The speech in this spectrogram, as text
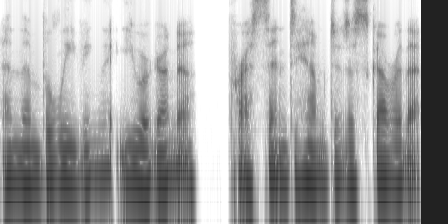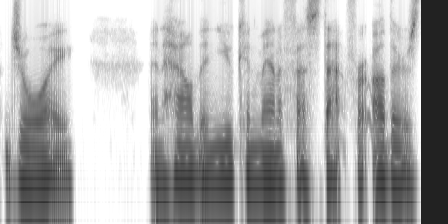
and then believing that you were going to press into Him to discover that joy and how then you can manifest that for others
